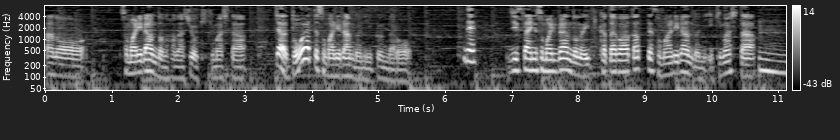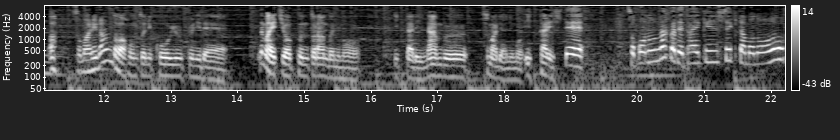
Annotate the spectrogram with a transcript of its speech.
はあの、ソマリランドの話を聞きました。じゃあどうやってソマリランドに行くんだろう？で、実際にソマリランドの行き方が分かってソマリランドに行きました。い。うん。あ、ソマリランドは本当にこういう国で、で、まあ一応プントランドにも行ったり、南部ソマリアにも行ったりして、そこの中で体験してきたものを、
